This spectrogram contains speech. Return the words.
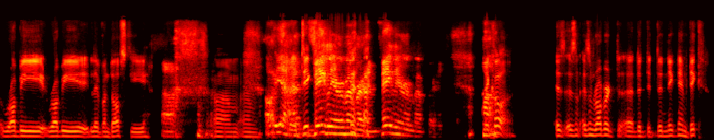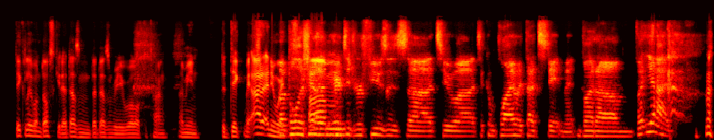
robbie robbie lewandowski Uh, um, um oh yeah, Uh, I Dick- vaguely remember him. vaguely remember him. they Uh, is, isn't, isn't robert uh, the, the the nickname dick dick lewandowski that doesn't that doesn't really roll off the tongue i mean the dick ma- uh, anyway My Polish um, heritage refuses uh, to uh, to comply with that statement, but um, but yeah, well,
